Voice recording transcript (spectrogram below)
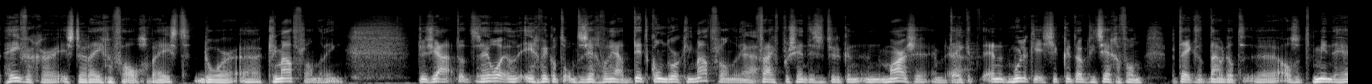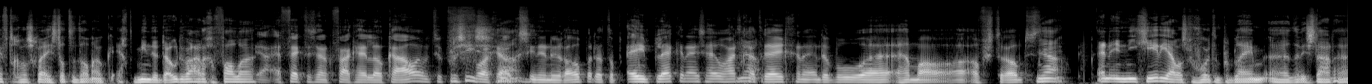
heviger is de regenval geweest door klimaatverandering. Dus ja, dat is heel ingewikkeld om te zeggen van ja, dit komt door klimaatverandering. Ja. 5% is natuurlijk een, een marge. En, betekent, en het moeilijke is, je kunt ook niet zeggen van, betekent dat nou dat uh, als het minder heftig was geweest, dat er dan ook echt minder doden waren gevallen? Ja, effecten zijn ook vaak heel lokaal. We hebben natuurlijk Precies, vorig jaar ook gezien in Europa dat op één plek ineens heel hard gaat regenen en de boel uh, helemaal overstroomt. Dus ja. En in Nigeria was bijvoorbeeld een probleem. Uh, er is daar, uh,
